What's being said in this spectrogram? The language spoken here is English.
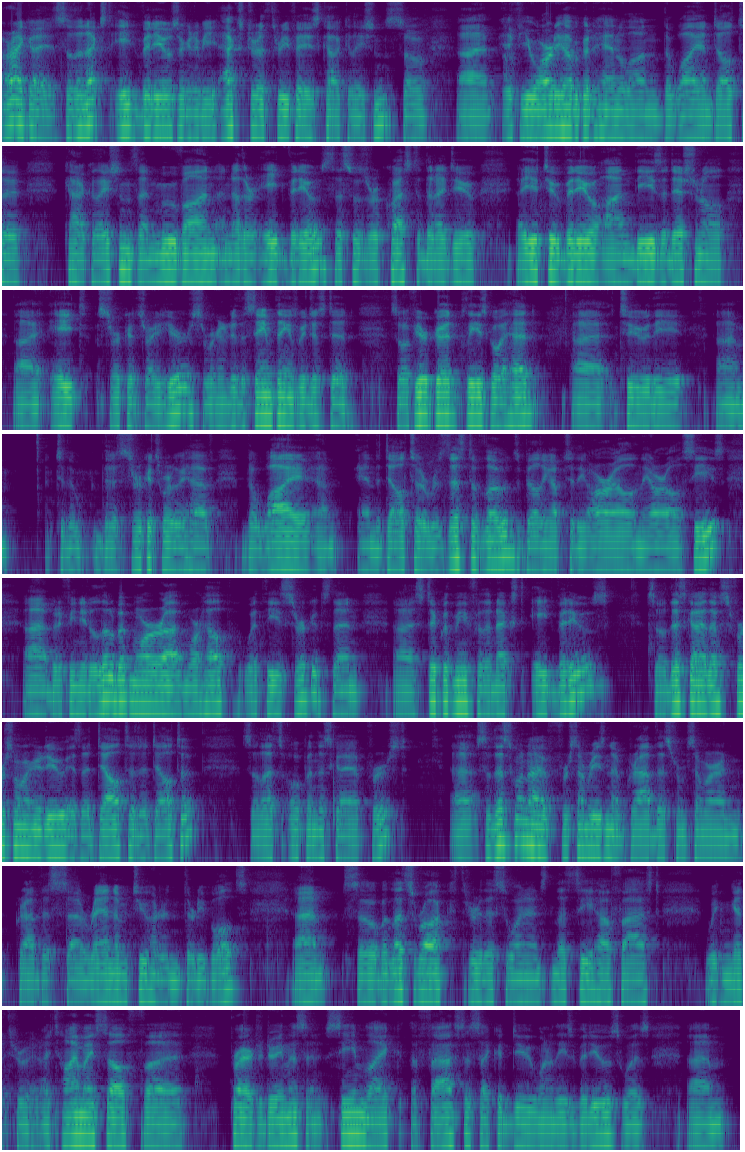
All right, guys. So the next eight videos are going to be extra three-phase calculations. So uh, if you already have a good handle on the Y and delta calculations, then move on another eight videos. This was requested that I do a YouTube video on these additional uh, eight circuits right here. So we're going to do the same thing as we just did. So if you're good, please go ahead uh, to the um, to the, the circuits where we have the Y um, and the delta resistive loads building up to the RL and the RLCs. Uh, but if you need a little bit more uh, more help with these circuits, then uh, stick with me for the next eight videos. So this guy, this first one we're going to do is a delta to delta. So let's open this guy up first. Uh, so this one, I've for some reason I've grabbed this from somewhere and grabbed this uh, random 230 volts. Um, so, but let's rock through this one and let's see how fast we can get through it. I time myself uh, prior to doing this, and it seemed like the fastest I could do one of these videos was um,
